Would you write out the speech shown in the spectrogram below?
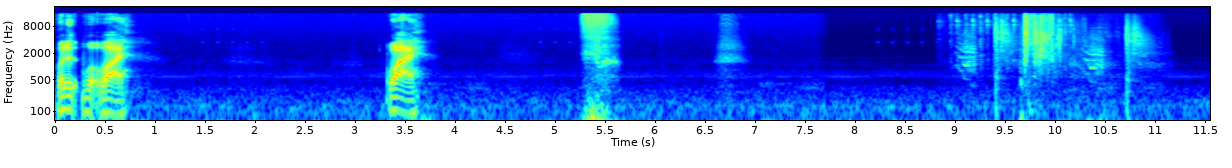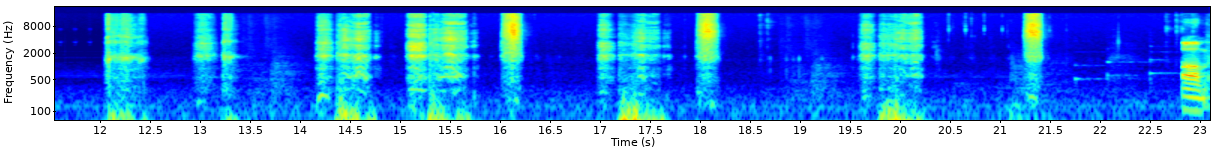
What is wh- why? Why? Um,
